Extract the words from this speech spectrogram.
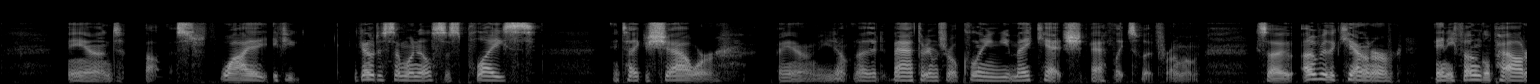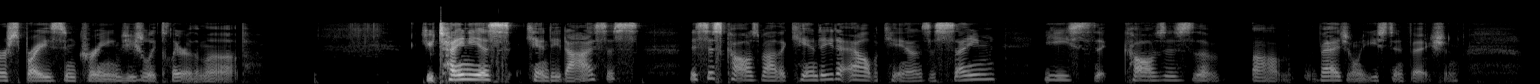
And uh, that's why if you go to someone else's place and take a shower, and you don't know that the bathroom's real clean, you may catch athlete's foot from them. So over the counter antifungal powder, sprays, and creams usually clear them up. Cutaneous candidiasis. This is caused by the Candida albicans, the same yeast that causes the um, vaginal yeast infection.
